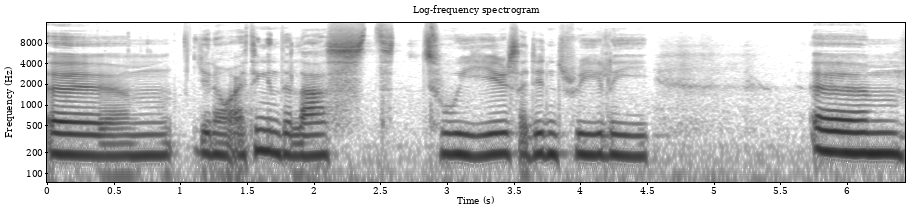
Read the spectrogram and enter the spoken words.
um, you know, I think in the last two years I didn't really, um,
